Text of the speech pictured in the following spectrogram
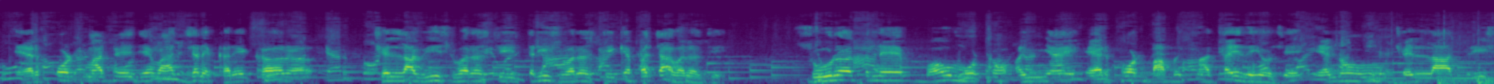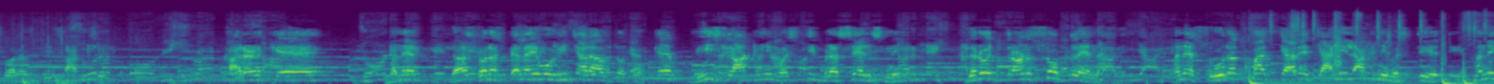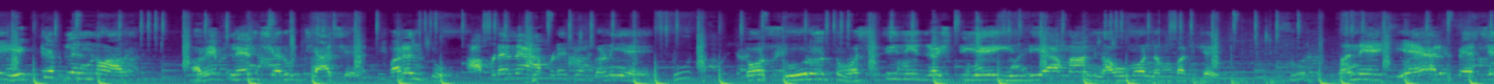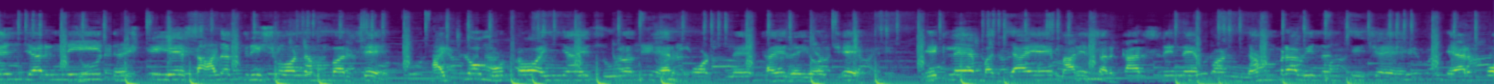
Airport માટે જે વાત છે ને ખરેખર, છેલ્લા વીસ વર્ષથી, ત્રીસ વર્ષથી કે પચાસ વર્ષથી, સુરતને બહુ મોટો અન્યાય એરપોર્ટ બાબતમાં થઈ રહ્યો છે, એનો હું છેલ્લા ત્રીસ વર્ષથી સાક્ષી કારણ કે મને દસ વર્ષ પહેલા એવો વિચાર આવતો હતો કે વીસ લાખની વસ્તી બ્રસેલ્સની દરરોજ ત્રણસો પ્લેન આવે. અને સુરતમાં ત્યારે ચાલીસ લાખની વસ્તી હતી. અને એક કે પ્લેન નો આવે. હવે પ્લેન શરૂ થયા છે. પરંતુ આપણે ને આપણે જો ગણીએ તો સુરત વસ્તીની દ્રષ્ટિએ ઇન્ડિયામાં નવમો નંબર છે. અને એર પેસેન્જરની દ્રષ્ટિએ સાડત્રીસમો નંબર છે. આટલો મોટો અન્યાય સુરત એરપોર્ટને થઈ રહ્યો છે. એટલે બધાએ મારી સરકારશ્રીને પણ નમ્ર વિનંતી છે એરપોર્ટ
